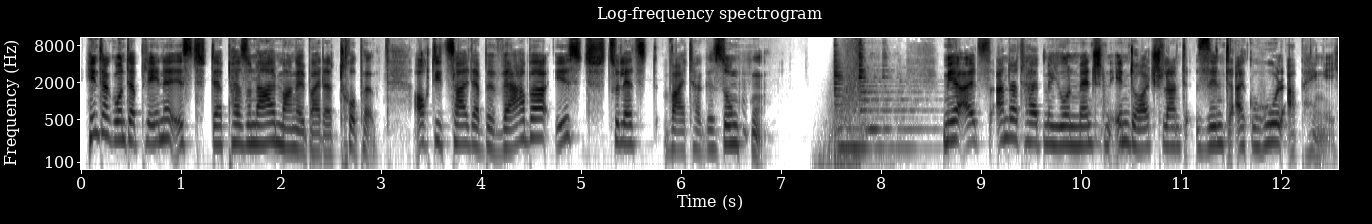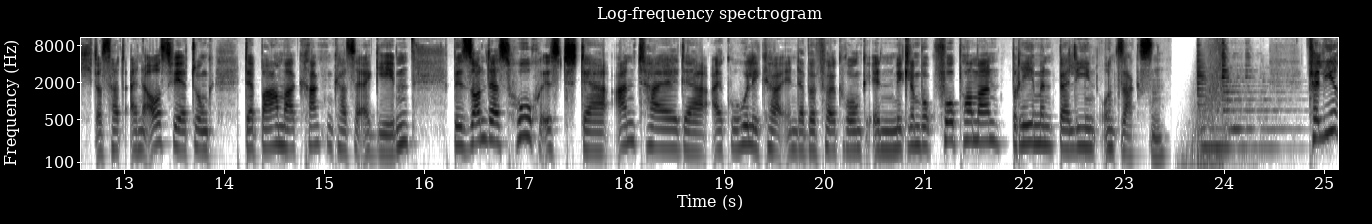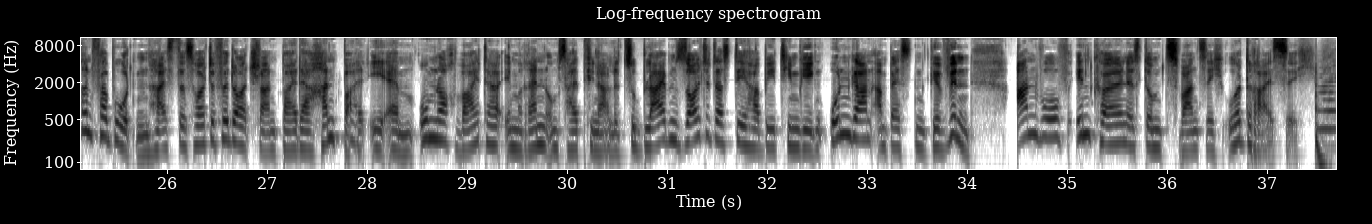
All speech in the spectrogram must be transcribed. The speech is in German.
Hintergrund der Pläne ist der Personalmangel bei der Truppe. Auch die Zahl der Bewerber ist zuletzt weiter gesunken. Mehr als anderthalb Millionen Menschen in Deutschland sind alkoholabhängig. Das hat eine Auswertung der Barmer Krankenkasse ergeben. Besonders hoch ist der Anteil der Alkoholiker in der Bevölkerung in Mecklenburg-Vorpommern, Bremen, Berlin und Sachsen. Verlieren verboten heißt es heute für Deutschland bei der Handball-EM. Um noch weiter im Rennen ums Halbfinale zu bleiben, sollte das DHB-Team gegen Ungarn am besten gewinnen. Anwurf in Köln ist um 20.30 Uhr.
